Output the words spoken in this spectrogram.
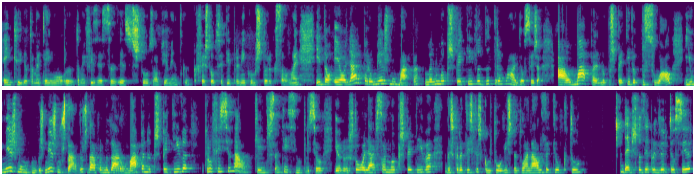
em que eu também tenho, eh, também fiz esse, esses estudos, obviamente, que, que fez todo sentido para mim como gestora que sou, não é? Então é olhar para o mesmo mapa, mas numa perspectiva de trabalho, ou seja, há o mapa na perspectiva pessoal e o mesmo, os mesmos dados dá para me dar um mapa na perspectiva profissional, que é interessantíssimo, por isso eu, eu não estou a olhar só numa perspectiva das características, como tu ouviste na tua análise, aquilo que tu deves fazer para viver o teu ser,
